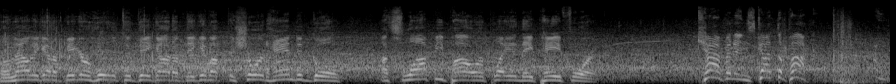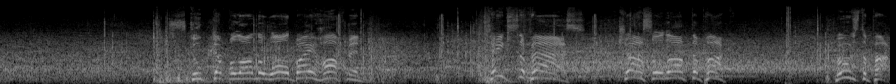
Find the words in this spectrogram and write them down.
Well, now they got a bigger hole to dig out of. They give up the short-handed goal, a sloppy power play, and they pay for it. Kapanen's got the puck. Scooped up along the wall by Hoffman. Takes the pass. Jostled off the puck. Moves the puck.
